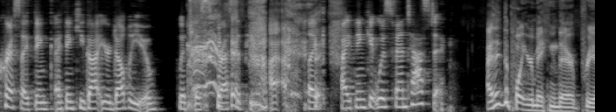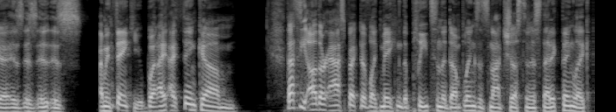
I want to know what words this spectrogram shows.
Chris, I think, I think you got your W with this recipe. I, I, like, I think it was fantastic. I think the point you're making there, Priya, is is is, is I mean, thank you, but I, I think um, that's the other aspect of like making the pleats and the dumplings. It's not just an aesthetic thing. Like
